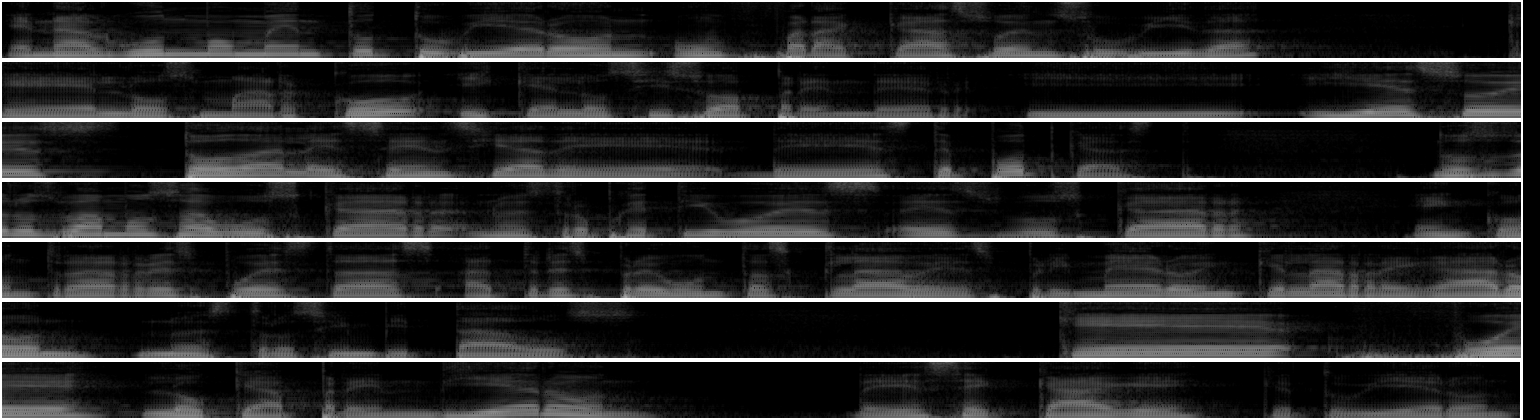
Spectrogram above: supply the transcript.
en algún momento tuvieron un fracaso en su vida que los marcó y que los hizo aprender. Y, eso es toda la esencia de, este podcast. Nosotros vamos a buscar, nuestro objetivo es, es buscar encontrar respuestas a tres preguntas claves. Primero, ¿en qué la regaron nuestros invitados? ¿Qué fue lo que aprendieron de ese cague que tuvieron?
